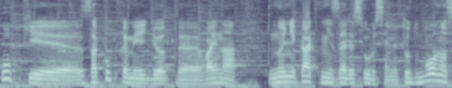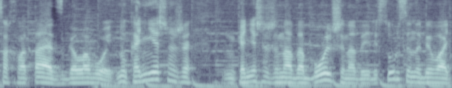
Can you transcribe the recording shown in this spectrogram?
кубки, за кубками идет э, война. но никак не за ресурсами. Тут бонуса хватает с головой. Ну, конечно же, конечно же, надо больше, надо и ресурсы набивать.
